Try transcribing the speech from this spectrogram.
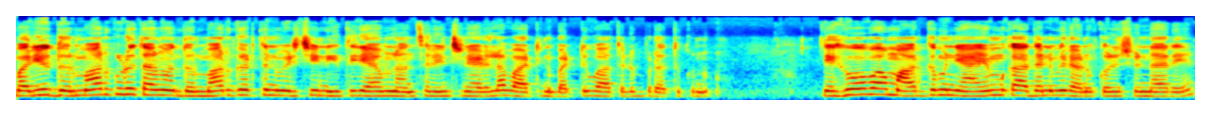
మరియు దుర్మార్గుడు తన దుర్మార్గతను విడిచి నీతి న్యాయమును అనుసరించిన ఎడల వాటిని బట్టి అతడు బ్రతుకును. ఎహోవా మార్గము న్యాయం కాదని మీరు అనుకొనిచున్నారే.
